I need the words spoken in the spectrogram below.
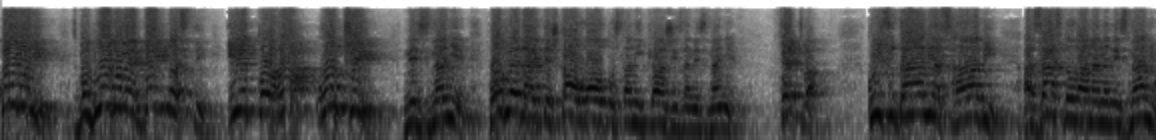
prvi, zbog njegove bitnosti, i ra, uči neznanje. Pogledajte šta Allah poslani kaže za neznanje. Fetva, koji su dani ashabi, a zasnovana na neznanju.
